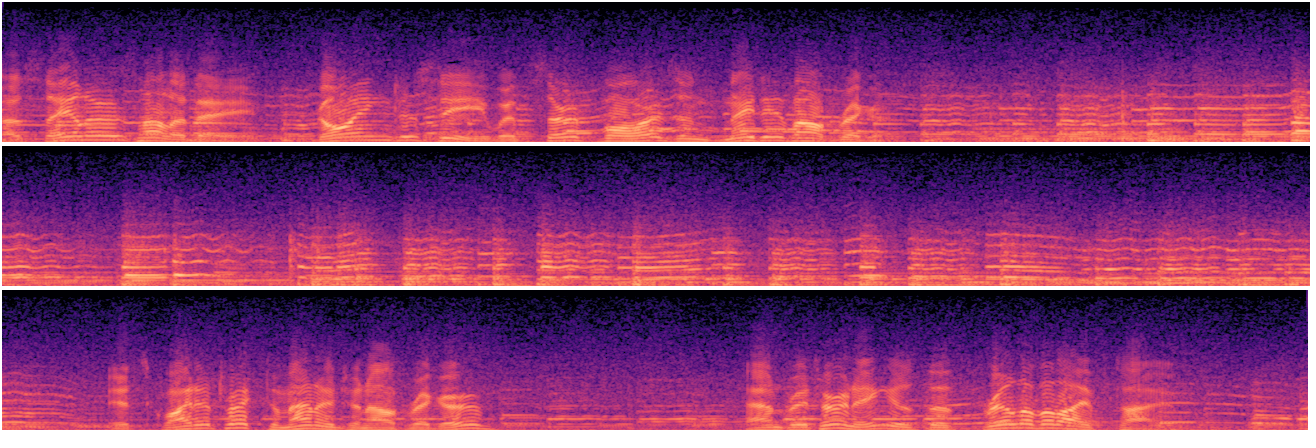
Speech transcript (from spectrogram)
A sailor's holiday, to sea with surfboards and native outriggers. It's quite a trick to manage an outrigger, and returning is the thrill of a lifetime.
